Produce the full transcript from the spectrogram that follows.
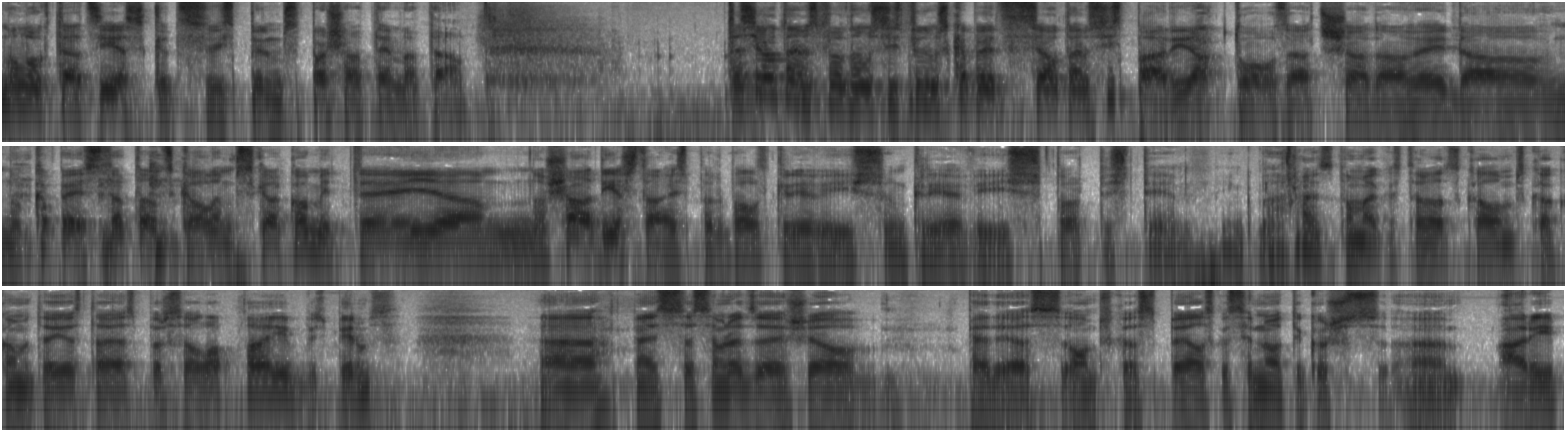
Nu, lūk, tāds ieskats vispirms pašā tematā. Tas jautājums, protams, vispirms, kāpēc tas jautājums vispār ir aktualizēts šādā veidā? Nu, kāpēc Startautiskā olimpiskā komiteja nu, šādi iestājas par Baltkrievijas un Krievijas sportistiem? Ingmār? Es domāju, ka Startautiskā olimpiskā komiteja iestājās par savu labklājību vispirms. Mēs esam redzējuši jau pēdējās Olimpiskās spēles, kas ir notikušas arī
